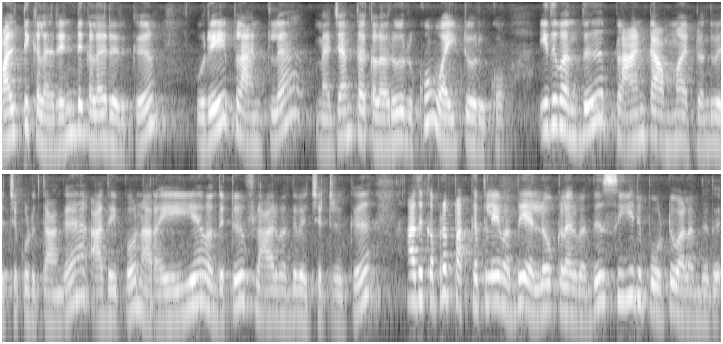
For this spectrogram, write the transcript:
மல்டி கலர் ரெண்டு கலர் இருக்குது ஒரே பிளான்ட்டில் மெஜந்தா கலரும் இருக்கும் ஒயிட்டும் இருக்கும். இது வந்து பிளான்ட்டை அம்மா எடுத்து வந்து வச்சு கொடுத்தாங்க. அது இப்போது நிறைய வந்துட்டு ஃப்ளார் வந்து வச்சிட்ருக்கு அதுக்கப்புறம் பக்கத்துலேயே வந்து எல்லோ கலர் வந்து சீடு போட்டு வளர்ந்தது.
